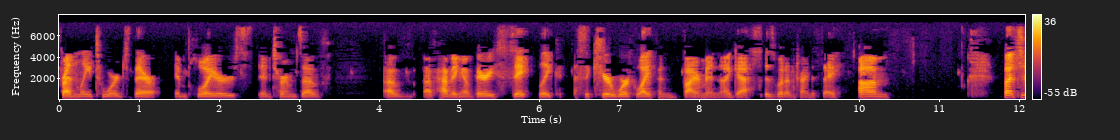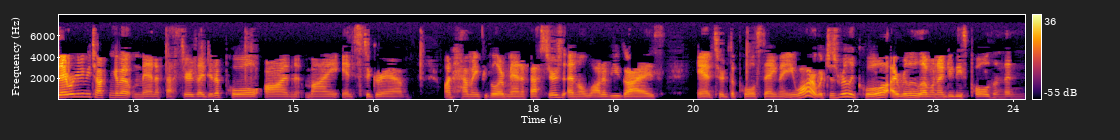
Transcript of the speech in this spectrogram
friendly towards their employers in terms of of of having a very safe like a secure work life environment i guess is what i'm trying to say. Um but today we're going to be talking about manifestors. I did a poll on my instagram on how many people are manifestors and a lot of you guys answered the poll saying that you are which is really cool. I really love when i do these polls and then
